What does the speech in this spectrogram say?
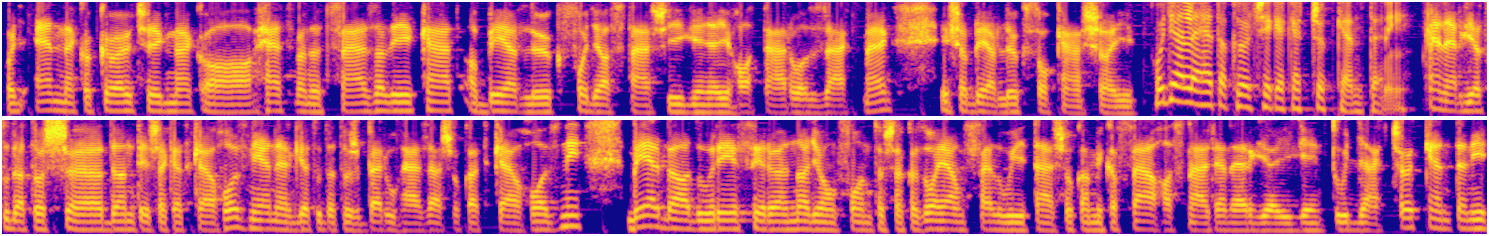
hogy ennek a költségnek a 75%-át a bérlők fogyasztási igényei határozzák meg, és a bérlők szokásai. Hogyan lehet a költségeket csökkenteni? Energiatudatos döntéseket kell hozni, energiatudatos beruházásokat kell hozni. Bérbeadó részéről nagyon fontosak az olyan felújítások, amik a felhasznált energiaigényt tudják tudják csökkenteni.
